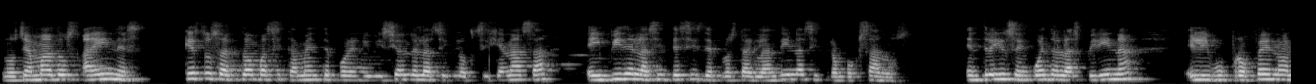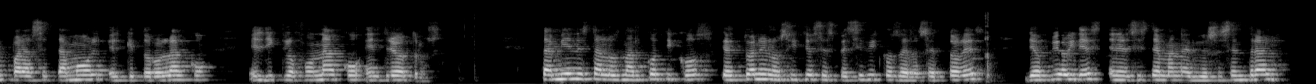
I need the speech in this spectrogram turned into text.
los llamados AINES, que estos actúan básicamente por inhibición de la ciclooxigenasa e impiden la síntesis de prostaglandinas y tromboxanos. Entre ellos se encuentra la aspirina, el ibuprofeno, el paracetamol, el ketorolaco, el diclofonaco, entre otros. También están los narcóticos que actúan en los sitios específicos de receptores de opioides en el sistema nervioso central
